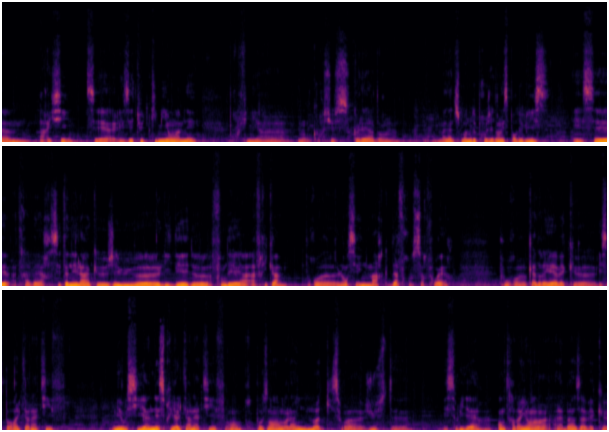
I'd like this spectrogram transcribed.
par ici. C'est les études qui m'y ont amené pour finir mon cursus scolaire dans le management de projets dans les sports de glisse. Et c'est à travers cette année-là que j'ai eu l'idée de fonder Africa pour lancer une marque d'afro-surfwear pour euh, cadrer avec euh, les sports alternatifs, mais aussi un esprit alternatif en proposant voilà, une mode qui soit juste euh, et solidaire, en travaillant à la base avec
